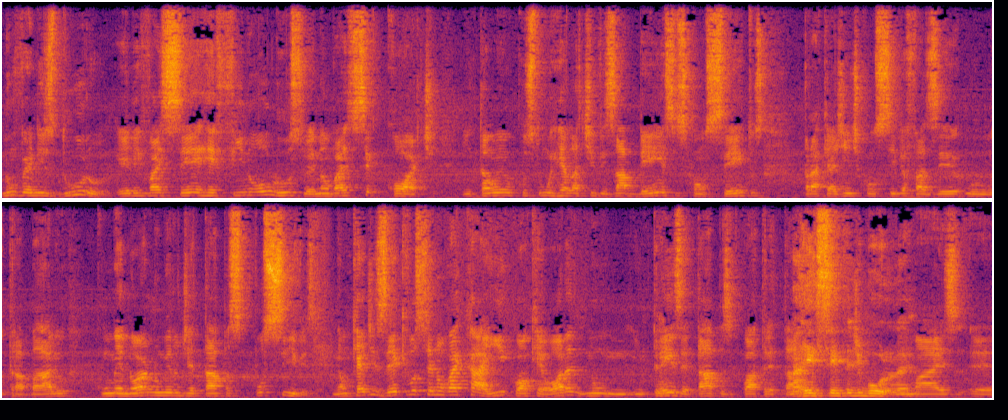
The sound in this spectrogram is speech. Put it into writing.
num verniz duro, ele vai ser refino ou lustro, ele não vai ser corte. Então, eu costumo relativizar bem esses conceitos para que a gente consiga fazer o trabalho com o menor número de etapas possíveis. Não quer dizer que você não vai cair qualquer hora num, em três etapas e quatro etapas. Na receita de bolo, né? Mas, é,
